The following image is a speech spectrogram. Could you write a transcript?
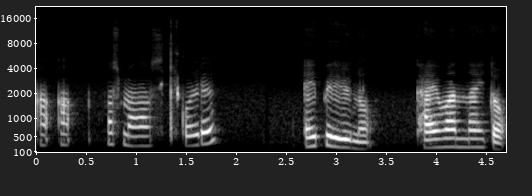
あ、あ、もしもし、聞こえる？エイプリルの台湾ナイト。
